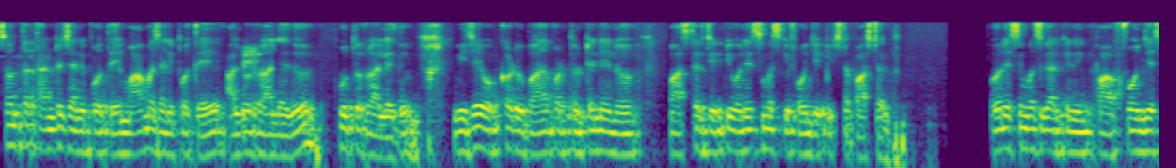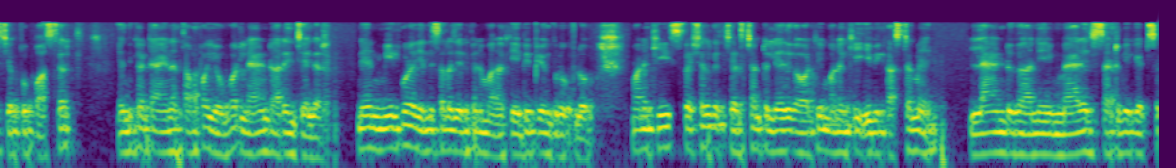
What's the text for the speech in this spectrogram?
సొంత తండ్రి చనిపోతే మామ చనిపోతే అల్లుడు రాలేదు కూతురు రాలేదు. విజయ్ ఒక్కడు బాధపడుతుంటే నేను భాస్కర్ చెప్పి ఒనేసిమస్కి ఫోన్ చేపించిన పాస్టర్. ఓనేసిమస్ గారికి ఫోన్ చేసి చెప్పు పాస్టర్. ఎందుకంటే ఆయన తప్ప ఎవరు ల్యాండ్ అరేంజ్ చేయలేరు. నేను మీకు కూడా ఎన్నిసార్లు చెప్పాను మనకి ఏబిపిఎం గ్రూప్లో మనకి స్పెషల్గా చర్చ్ అంటూ లేదు కాబట్టి మనకి ఇవి కష్టమే. ల్యాండ్ కానీ మ్యారేజ్ సర్టిఫికేట్స్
